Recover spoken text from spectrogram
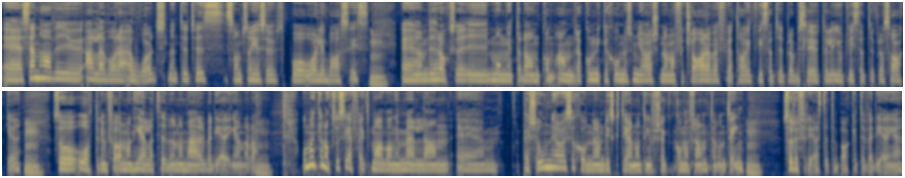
Eh, sen har vi ju alla våra awards naturligtvis. Sånt som ges ut på årlig basis. Mm. Eh, vi har också i många av de kom andra kommunikationer som görs när man förklarar varför vi har tagit vissa typer av beslut eller gjort vissa typer av saker. Mm. Så återinför man hela tiden de här värderingarna. Då. Mm. Och Man kan också se faktiskt många gånger mellan eh, personer i organisationer, när de diskuterar någonting och försöker komma fram till någonting, mm. så refereras det tillbaka till värderingar.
